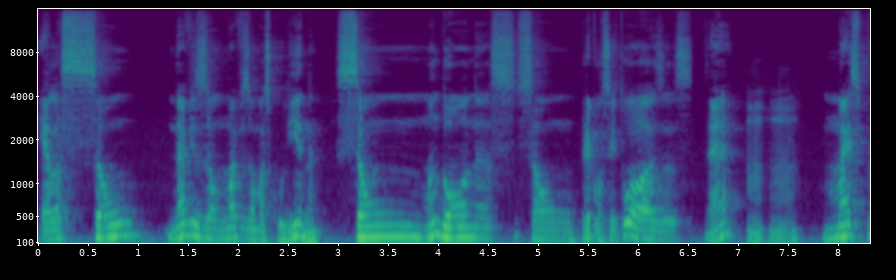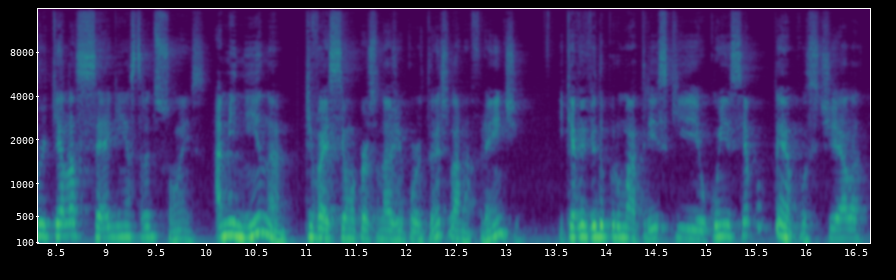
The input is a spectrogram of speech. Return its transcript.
elas são na visão, numa visão masculina, são mandonas, são preconceituosas, né? Uhum. mas porque elas seguem as tradições. A menina, que vai ser uma personagem importante lá na frente, e que é vivida por uma atriz que eu conheci há pouco tempo, assisti ela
